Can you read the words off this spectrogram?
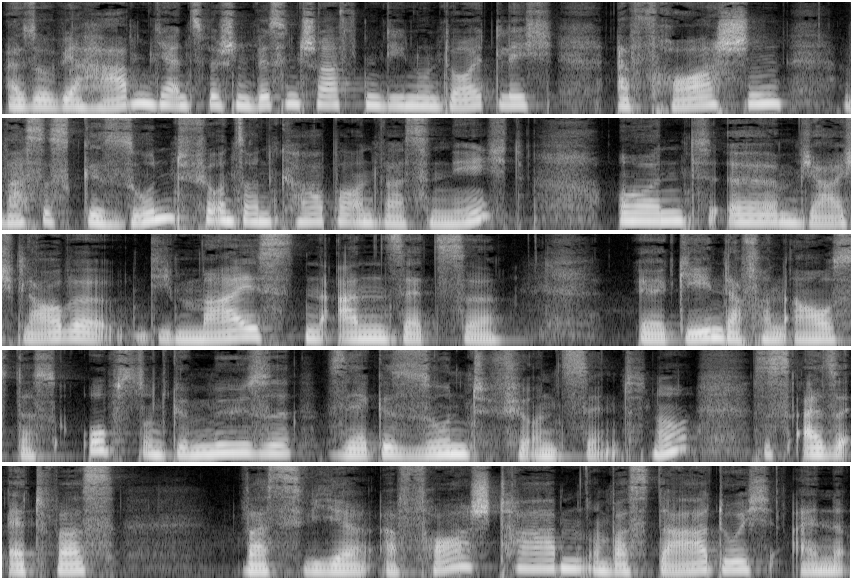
Also wir haben ja inzwischen Wissenschaften, die nun deutlich erforschen, was ist gesund für unseren Körper und was nicht. Und ähm, ja, ich glaube, die meisten Ansätze gehen davon aus, dass Obst und Gemüse sehr gesund für uns sind. Ne? Es ist also etwas, was wir erforscht haben und was dadurch eine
